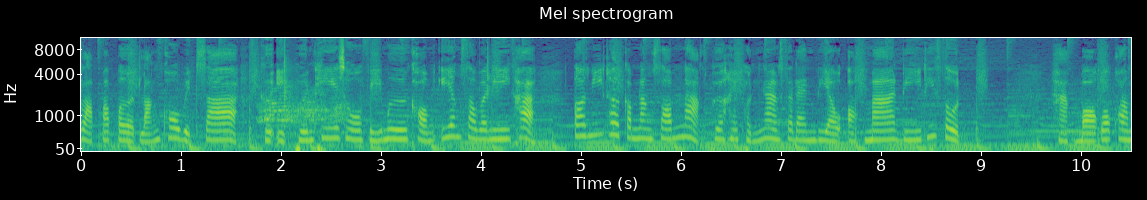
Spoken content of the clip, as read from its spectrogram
กลับมาเปิดหลังโควิดซาคืออีกพื้นที่โชว์ฝีมือของเอี้ยงสวนีค่ะ ตอนนี้เธอกำลังซ้อมหนักเพื่อให้ผลงานแสดงเดี่ยวออกมาดีที่สุด หากบอกว่าความ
